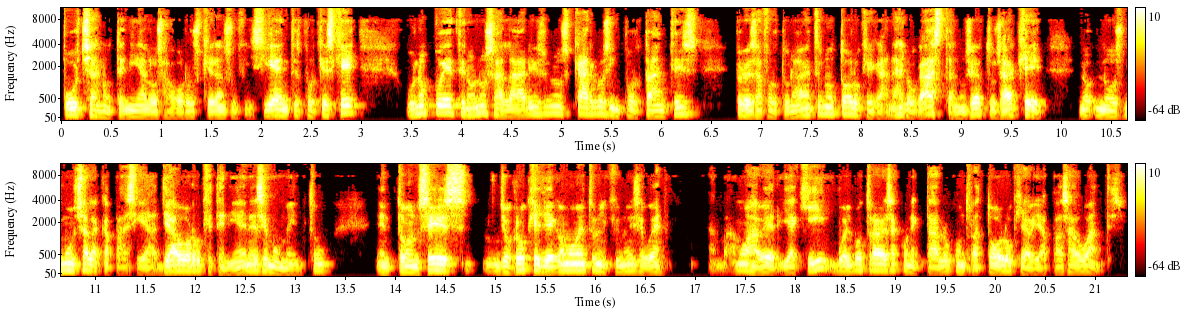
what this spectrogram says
pucha, no tenía los ahorros que eran suficientes, porque es que uno puede tener unos salarios, unos cargos importantes, pero desafortunadamente uno todo lo que gana se lo gasta, ¿no es cierto? O sea que no, no es mucha la capacidad de ahorro que tenía en ese momento entonces, yo creo que llega un momento en el que uno dice, bueno, vamos a ver, y aquí vuelvo otra vez a conectarlo contra todo lo que había pasado antes.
